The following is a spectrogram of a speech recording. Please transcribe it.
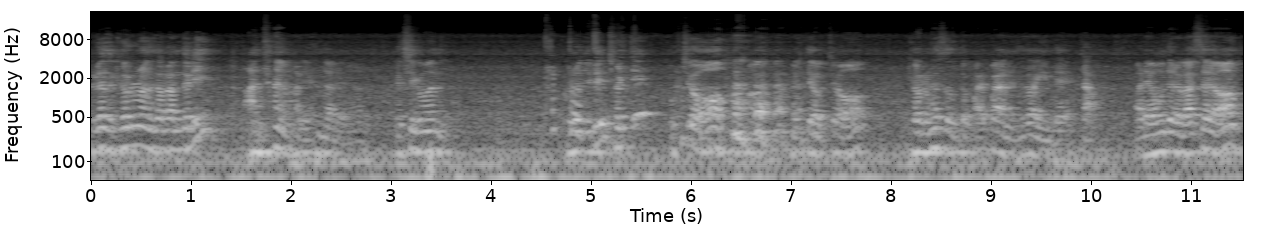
그래서 결혼한 사람들이 많다는 말이야 옛날에는. 지금은 그런 일이 절대 없죠. 절대 없죠. 결혼해서 또 빠이빠이하는 세상인데. 자, 말이 어머니로 갔어요.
